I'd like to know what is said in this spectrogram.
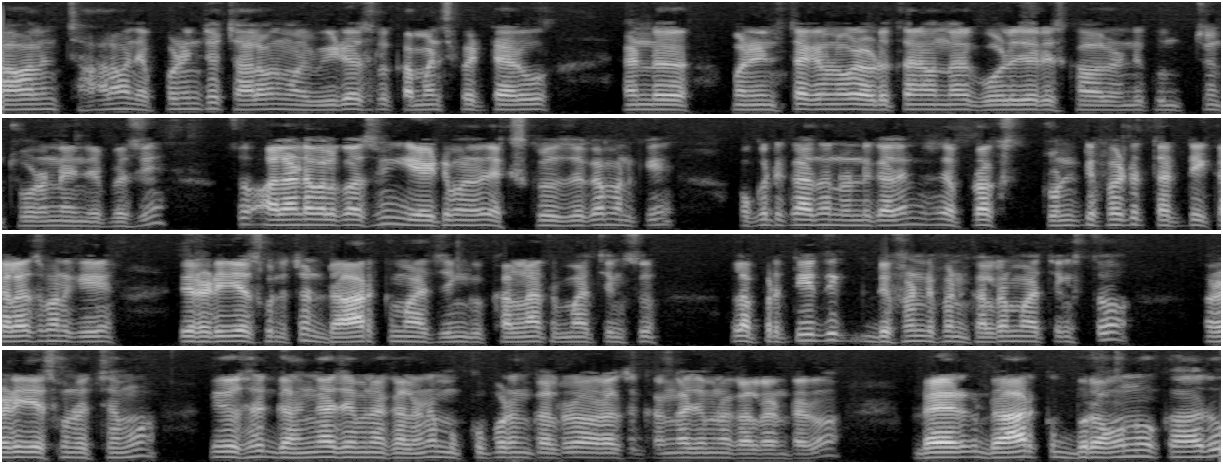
కావాలని చాలామంది ఎప్పటి నుంచో చాలామంది మన వీడియోస్లో కమెంట్స్ పెట్టారు. అండ్ మన ఇన్స్టాగ్రామ్లో కూడా అడుగుతూనే ఉన్నారు గోల్డ్ జరీస్ కావాలండి కొంచెం చూడండి అని చెప్పేసి. సో అలాంటి వాళ్ళ కోసం ఈ ఐటమ్ అనేది ఎక్స్క్లూజివ్గా మనకి ఒకటి కాదని రెండు కాదని approx twenty five to thirty colours మనకి ఇది రెడీ చేసుకుని వచ్చాం. డార్క్ మ్యాచింగ్ కల్నాథ్ మ్యాచింగ్స్ అలా ప్రతిదీ డిఫరెంట్ డిఫరెంట్ కలర్ మ్యాచింగ్స్తో రెడీ చేసుకుని వచ్చాము. ఇది ఒకసారి గంగా జమున కలర్ అండి. ముక్కుపురం colour or else Ganga Jamuna colour అంటారు. డైరెక్ట్ డార్క్ బ్రౌను కాదు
